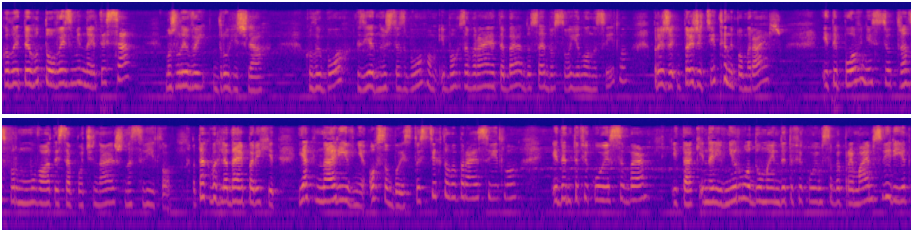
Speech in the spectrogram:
коли ти готовий змінитися, можливий другий шлях. Коли Бог з'єднуєшся з Богом, і Бог забирає тебе до себе в своє лоно світло, при, при житті ти не помираєш, і ти повністю трансформуватися починаєш на світло. Отак виглядає перехід, як на рівні особистості, хто вибирає світло, ідентифікує себе, і так і на рівні роду ми ідентифікуємо себе, приймаємо свій рід,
